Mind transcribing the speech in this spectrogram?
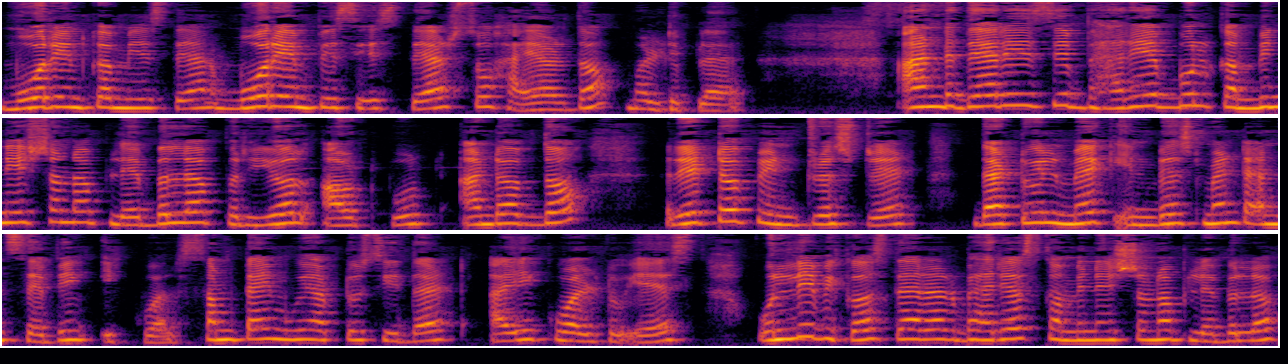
more income is there, more MPS is there, so higher the multiplier. And there is a variable combination of level of real output and of the rate of interest rate that will make investment and saving equal. Sometime we have to see that I equal to S only because there are various combination of level of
